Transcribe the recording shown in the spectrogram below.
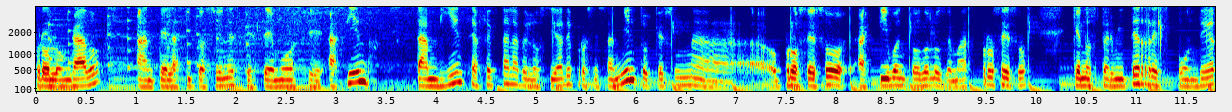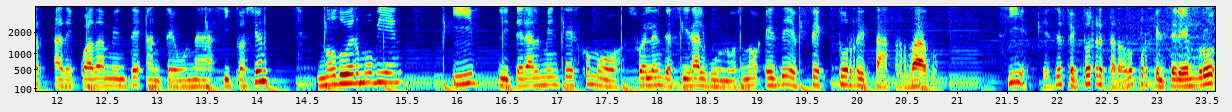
prolongado ante las situaciones que estemos eh, haciendo. También se afecta la velocidad de procesamiento, que es un proceso activo en todos los demás procesos que nos permite responder adecuadamente ante una situación. No duermo bien y literalmente es como suelen decir algunos, ¿no? Es de efecto retardado sí, es efecto retardado porque el cerebro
